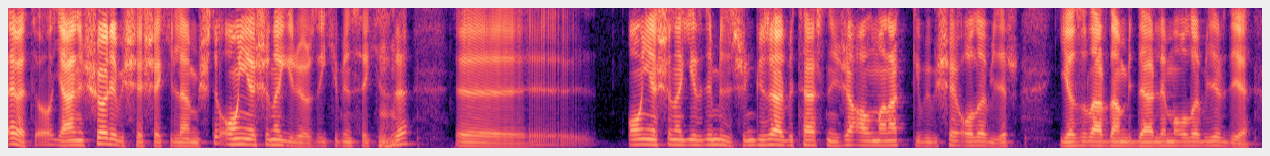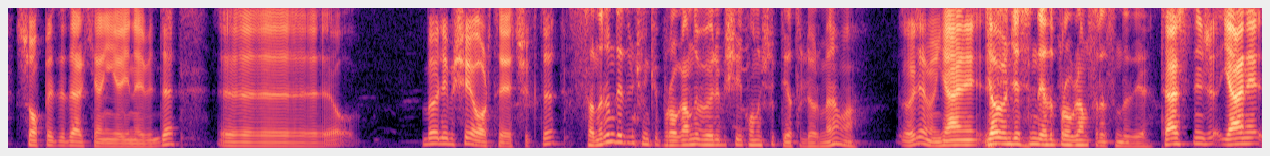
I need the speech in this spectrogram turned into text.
evet yani şöyle bir şey şekillenmişti. 10 yaşına giriyoruz 2008'de. Ee, 10 yaşına girdiğimiz için güzel bir ters ninja almanak gibi bir şey olabilir. Yazılardan bir derleme olabilir diye sohbet ederken yayın evinde e, böyle bir şey ortaya çıktı. Sanırım dedim çünkü programda böyle bir şey konuştuk diye hatırlıyorum ben ama. Öyle mi? Yani ya öncesinde ya da program sırasında diye. Ters ninja yani e,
